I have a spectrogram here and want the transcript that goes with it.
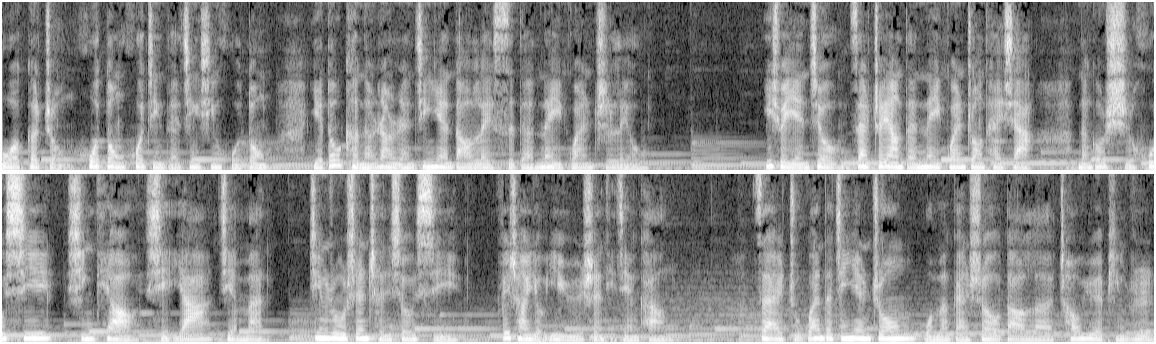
或各种或动或静的静心活动，也都可能让人惊艳到类似的内观之流。医学研究在这样的内观状态下，能够使呼吸、心跳、血压渐慢，进入深层休息，非常有益于身体健康。在主观的经验中，我们感受到了超越平日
